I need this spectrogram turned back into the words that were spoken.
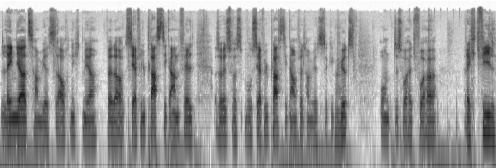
Lanyards haben wir jetzt auch nicht mehr weil da sehr viel Plastik anfällt. Also etwas, wo sehr viel Plastik anfällt, haben wir jetzt da gekürzt. Ja. Und das war halt vorher recht viel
